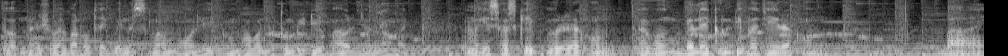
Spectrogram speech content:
তো আপনারা সবাই ভালো থাকবেন। আসসালামু আলাইকুম। আবার নতুন ভিডিও পাওয়ার জন্য আমাকে আমাকে সাবস্ক্রাইব করে রাখুন এবং বেলাইকনটি বাজিয়ে রাখুন। বাই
